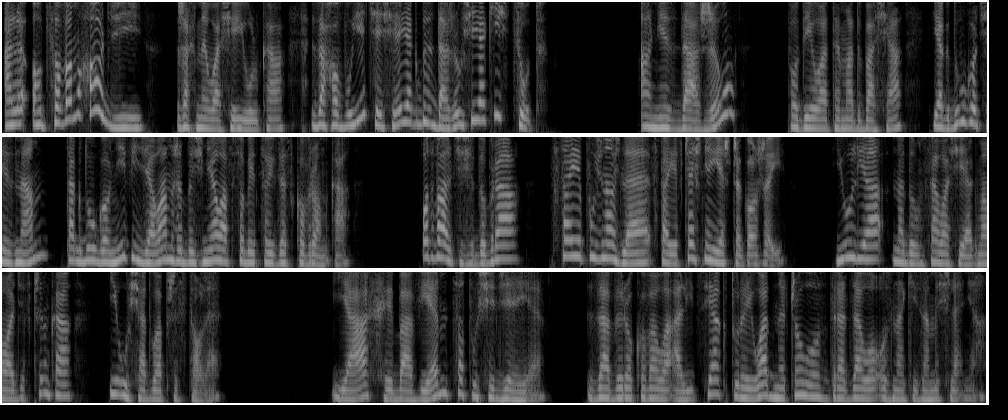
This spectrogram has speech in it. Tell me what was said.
Ale o co wam chodzi? żachnęła się Julka. Zachowujecie się, jakby zdarzył się jakiś cud. A nie zdarzył? Podjęła temat Basia. Jak długo cię znam, tak długo nie widziałam, żebyś miała w sobie coś ze skowronka. Odwalcie się, dobra? Wstaje późno źle, wstaje wcześniej jeszcze gorzej. Julia nadąsała się jak mała dziewczynka i usiadła przy stole. Ja chyba wiem, co tu się dzieje, zawyrokowała Alicja, której ładne czoło zdradzało oznaki zamyślenia.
